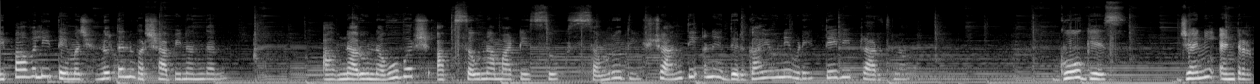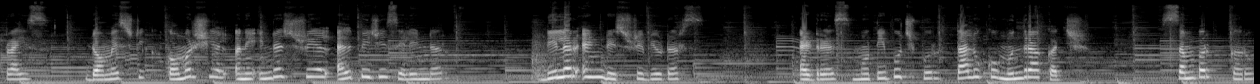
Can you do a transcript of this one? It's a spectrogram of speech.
દીપાવલી તેમજ નૂતન વર્ષાભિનંદન. આવનારું નવું વર્ષ આપ સૌના માટે સુખ, સમૃદ્ધિ, શાંતિ અને દીર્ઘાયુ નીવડે તેવી પ્રાર્થના. ગો ગેસ જેની એન્ટરપ્રાઇઝ ડોમેસ્ટિક, કોમર્શિયલ અને industrial LPG cylinder, dealer and distributors, address મોટી ભુજપુર તાલુકો મુન્દ્રા કચ્છ. સંપર્ક કરો,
